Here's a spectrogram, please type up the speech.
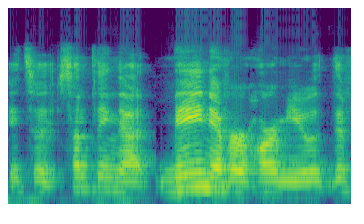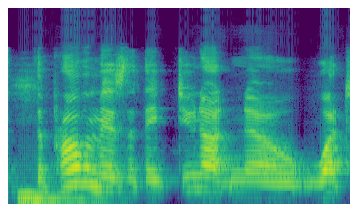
It's a something that may never harm you. the The problem is that they do not know what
